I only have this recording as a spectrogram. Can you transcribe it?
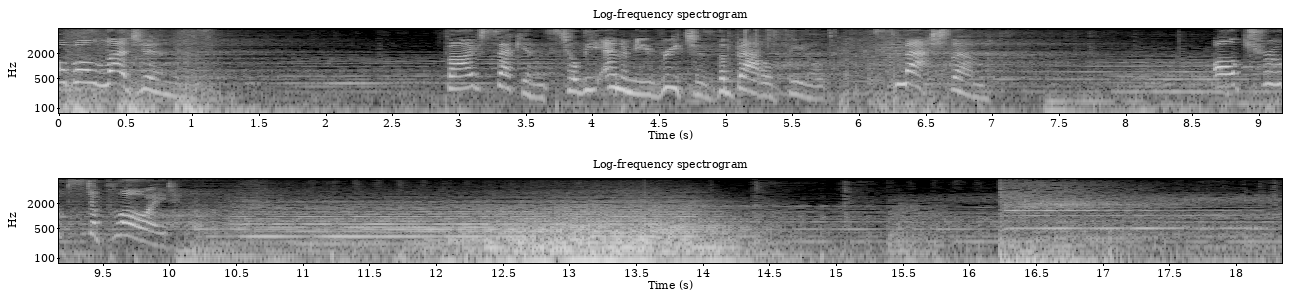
Mobile Legends! Five seconds till the enemy reaches the battlefield. Smash them! All troops deployed!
